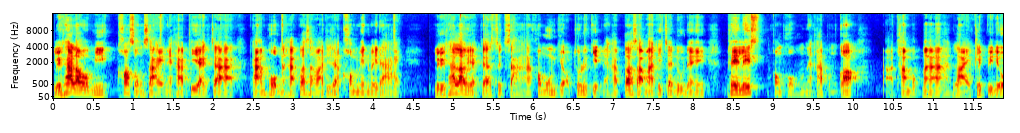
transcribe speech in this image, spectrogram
หรือถ้าเรามีข้อสงสัยนะครับที่อยากจะถามผมนะครับ ก็สามารถที่จะคอมเมนต์ไว้ได้ หรือถ้าเราอยากจะศึกษาหาข้อมูลเกี่ยวกับธุรกิจนะครับ ก็สามารถที่จะดูในเพลย์ลิสต์ของผมนะครับ ผมก็ ทำออกมาหลายคลิปวิดีโอ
